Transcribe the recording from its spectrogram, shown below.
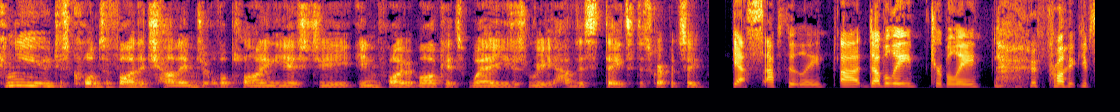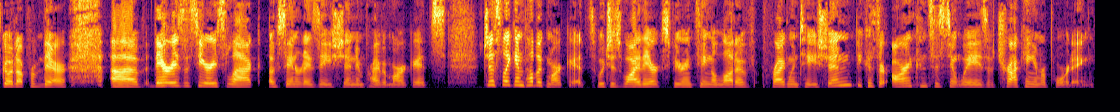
can you just quantify the challenge of applying ESG in private markets where you just really have this data discrepancy? Yes, absolutely. Uh, double triple probably keeps going up from there. Uh, there is a serious lack of standardization in private markets, just like in public markets, which is why they're experiencing a lot of fragmentation because there aren't consistent ways of tracking and reporting.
